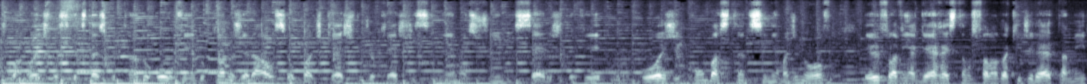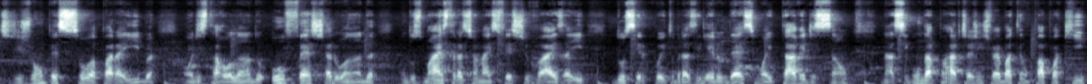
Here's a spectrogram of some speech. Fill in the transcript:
Boa noite. Você está escutando ou vendo Plano Geral, seu podcast, videocast de cinema, streaming, séries de TV. Hoje com bastante cinema de novo. Eu e Flavinha Guerra estamos falando aqui diretamente de João Pessoa, Paraíba, onde está rolando o Fest Aruanda, um dos mais tradicionais festivais aí do circuito brasileiro, 18ª edição. Na segunda parte a gente vai bater um papo aqui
